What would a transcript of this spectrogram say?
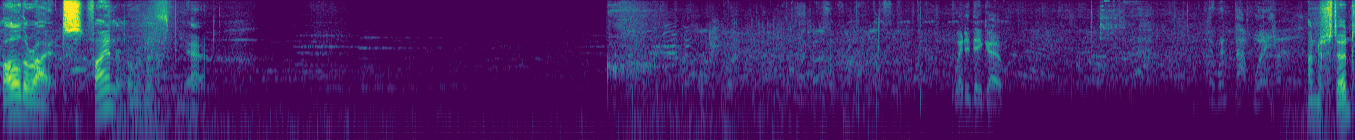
Follow the riots. Find Robespierre. Did they go? they went that way. Understood.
